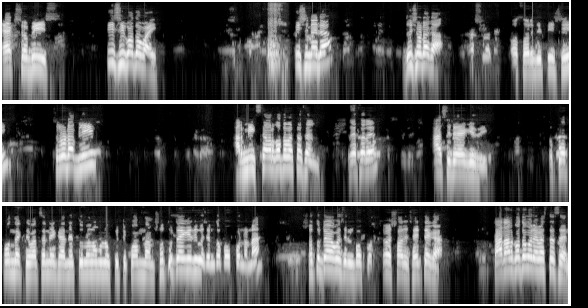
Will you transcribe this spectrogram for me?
একশো বিশ। তিসি কত ভাই? তিসি না এটা? দুইশো টাকা। ও সরি দি তিসি। ছোট ডাবলি। আর মিক্স খাবার কত বেচতেছেন? রেসারে? আশি টাকা কেজি। তো পপকর্ন দেখতে পাচ্ছেন, এখানে তুলনামূলক একটু কম দাম। সত্তর টাকা কেজি বলছেন তো পপকর্ন না? সত্তর টাকা বলছিলেন পপকর্ন সরি ষাট টাকা। কাটার কত করে বেচতেছেন?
